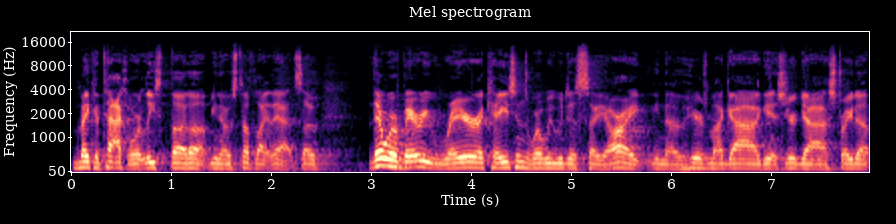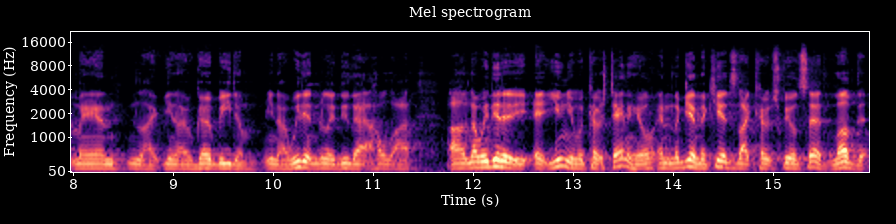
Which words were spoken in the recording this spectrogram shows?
make a tackle or at least thud up, you know, stuff like that. So there were very rare occasions where we would just say, all right, you know, here's my guy against your guy, straight up man, like you know, go beat him. You know, we didn't really do that a whole lot. Uh, we did it at Union with Coach Tannehill, and again, the kids, like Coach Field said, loved it.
